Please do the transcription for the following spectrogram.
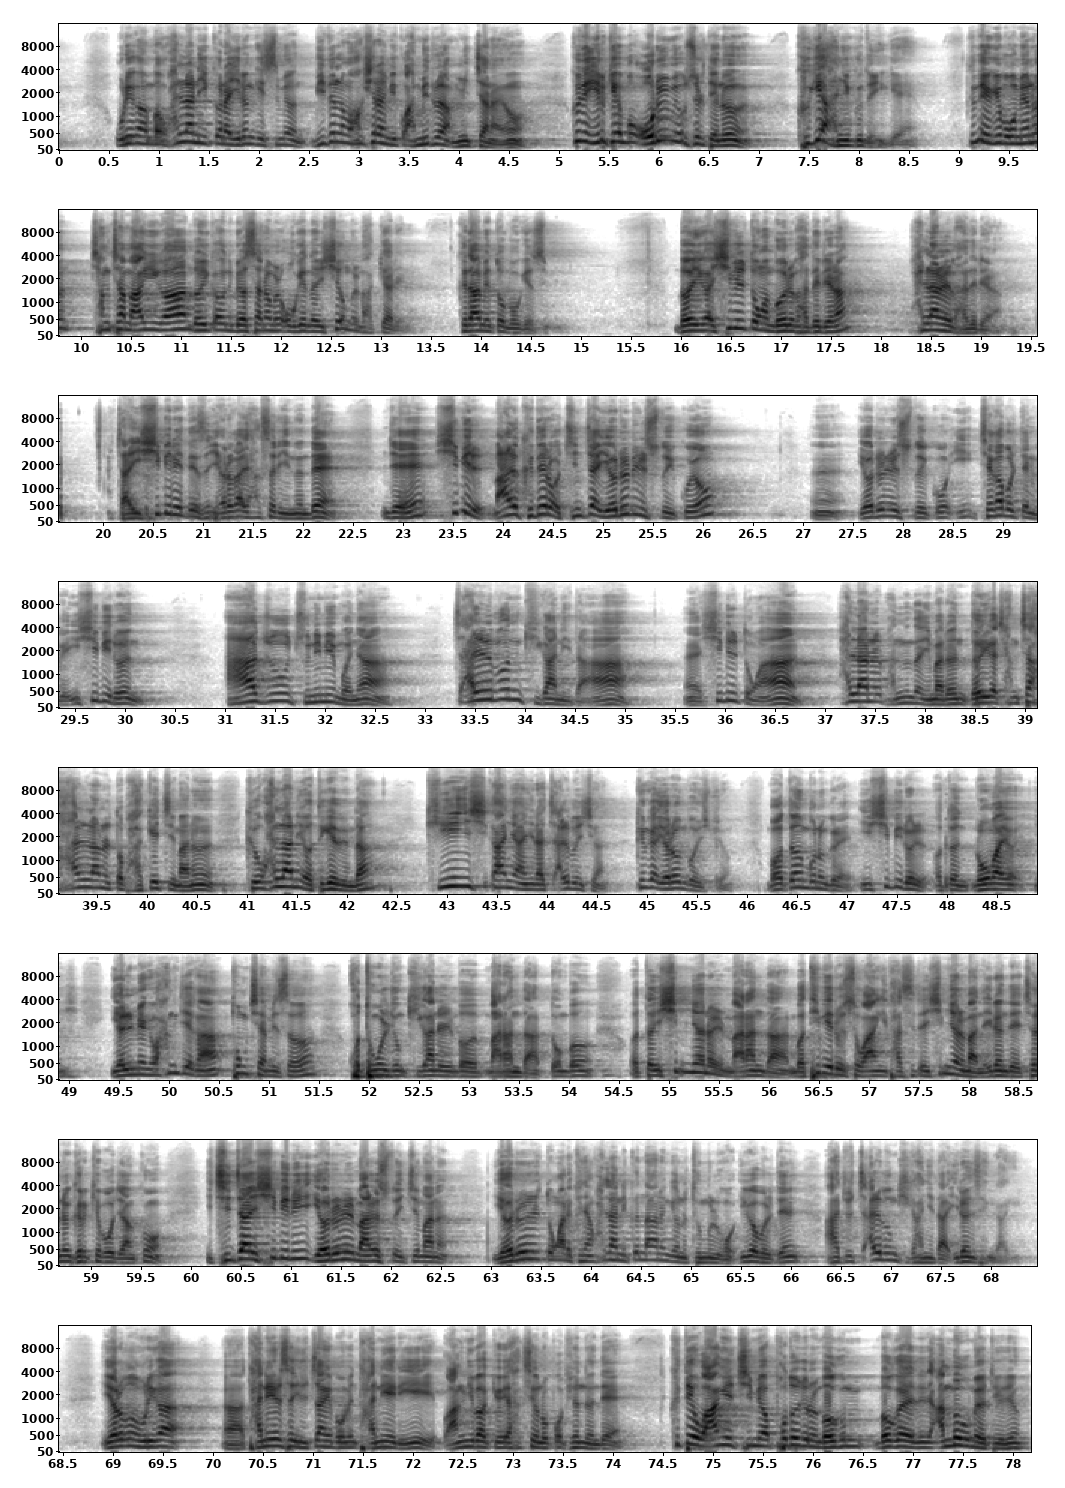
우리가 뭐 환란이 있거나 이런 게 있으면 믿으려면 확실하게 믿고 안 믿으려면 안 믿잖아요. 근데 이렇게 뭐 어려움이 없을 때는 그게 아니거든 이게. 근데 여기 보면은 장차 마귀가 너희 가운데 몇 사람을 오게 너희 시험을 받게 하리라. 그 다음에 또 보겠습니다. 너희가 10일 동안 뭐를 받으리라? 환란을 받으리라. 자, 이 10일에 대해서 여러 가지 학설이 있는데 이제 10일 말 그대로 진짜 열흘일 수도 있고요. 예, 열흘일 수도 있고 이 제가 볼 때는 그래요. 이 10일은 아주 주님이 뭐냐? 짧은 기간이다. 예, 10일 동안 환란을 받는다 이 말은 너희가 장차 환란을 또 받겠지만은 그 환란이 어떻게 된다? 긴 시간이 아니라 짧은 시간. 그러니까 여러분 보십시오. 뭐 어떤 분은 그래. 이 10일을 어떤 로마 10명의 황제가 통치하면서 고통을 준 기간을 뭐 말한다. 또 뭐 어떤 10년을 말한다. 뭐 티베루스 왕이 다스리던 10년을 말한다. 이런데 저는 그렇게 보지 않고 진짜 10일이 열흘을 말할 수도 있지만 열흘 동안에 그냥 환란이 끝나는 경우는 드물고 이거 볼 때는 아주 짧은 기간이다 이런 생각이. 여러분 우리가 아, 다니엘서 1장에 보면 다니엘이 왕리박교회 학생으로 뽑혔는데 그때 왕이 지며 포도주를 먹음, 먹어야 되는데 안 먹으면 어떻게 돼요?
